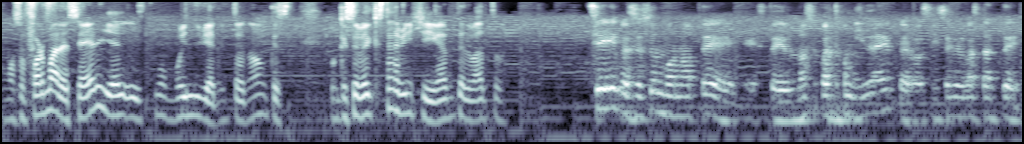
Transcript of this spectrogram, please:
como su forma de ser y él es como muy livianito, ¿no? Aunque, aunque se ve que está bien gigante el vato. Sí, pues es un monote, este, no sé cuánto mide, pero sí se ve bastante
